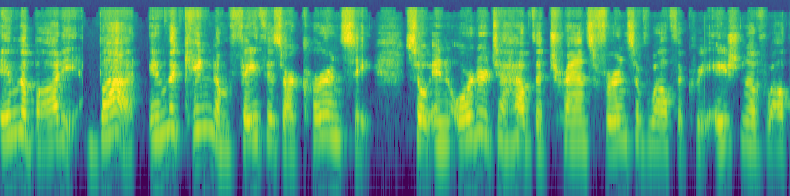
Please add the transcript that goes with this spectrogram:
in the body, but in the kingdom, faith is our currency. So, in order to have the transference of wealth, the creation of wealth,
